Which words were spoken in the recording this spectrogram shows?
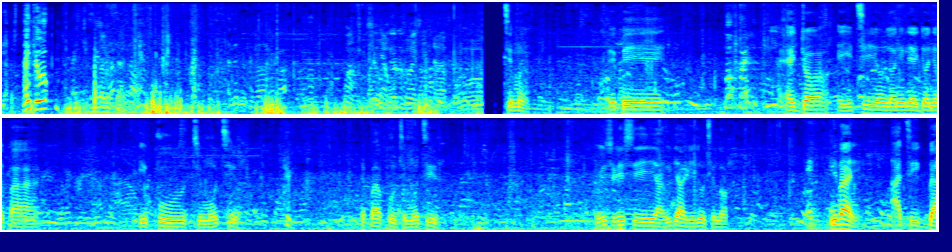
Yeah. Thank you. ti mọ̀ wípé ẹjọ́ èyí tí ó ń lọ nílé ẹjọ́ nípa ikú Timothy nípa ikú Timothy oríṣiríṣi àwíjàre ló ti lọ. Ní báyìí a ti gba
